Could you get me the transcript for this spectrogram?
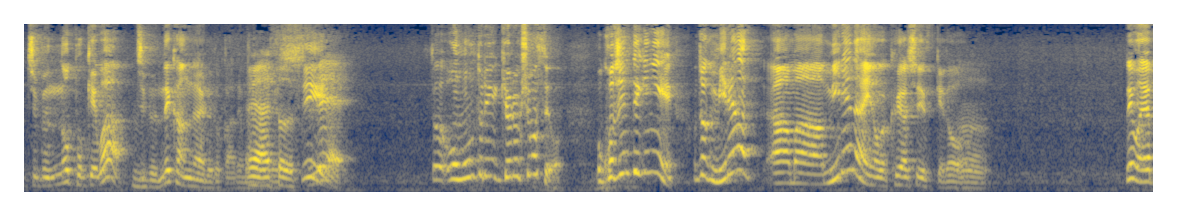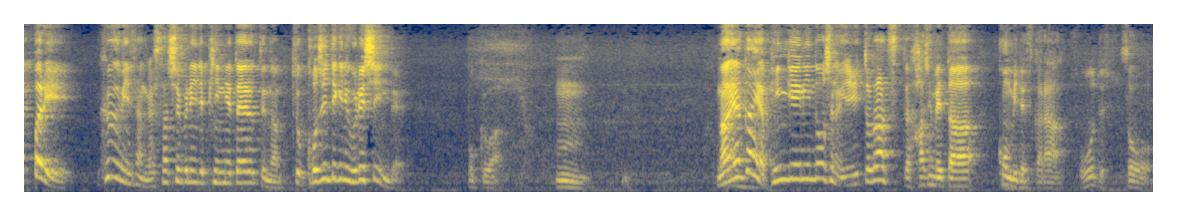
自分のポケは自分で考えるとかでもいいですし、ね。そう本当に協力しますよ。個人的にちょっと見れなあーまあ見れないのが悔しいですけど、うん。でもやっぱりふうみんさんが久しぶりにピンネタやるっていうのはちょっと個人的に嬉しいんで僕は。うん。なんやかんやピン芸人同士のユニットだっつって始めたコンビですから。そうですそ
